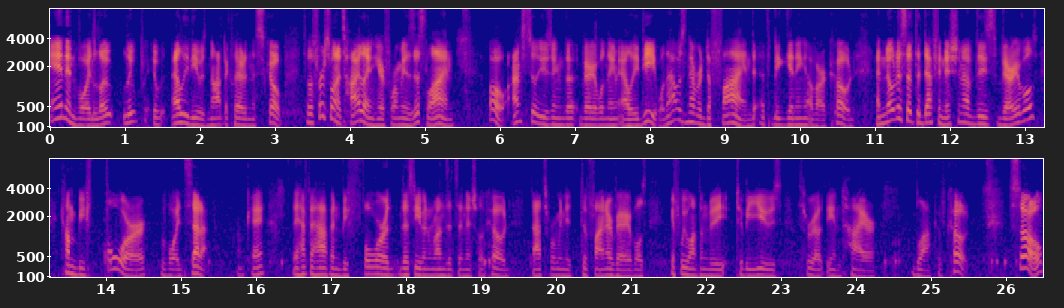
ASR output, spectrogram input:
and in void loop, it, LED was not declared in the scope. So the first one it's highlighting here for me is this line. Oh, I'm still using the variable name LED. Well, that was never defined at the beginning of our code. And notice that the definition of these variables come before void setup. Okay, They have to happen before this even runs its initial code. That's where we need to define our variables if we want them to be, to be used throughout the entire block of code. So,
